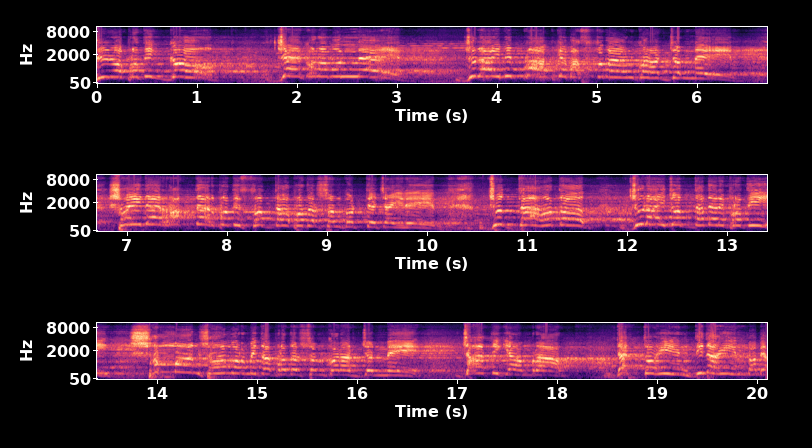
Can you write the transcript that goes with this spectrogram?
দৃঢ় প্রতিজ্ঞ, যে কোনো মূল্যে জুলাই বিপ্লবকে বাস্তবায়ন করার জন্য শহীদের রক্তের প্রতি শ্রদ্ধা প্রদর্শন করতে চাইলে যুদ্ধাহত জুলাই যোদ্ধাদের প্রতি সম্মান সহমর্মিতা প্রদর্শন করার জন্য জাতিকে আমরা দায়িত্বহীন দ্বিধাহীন ভাবে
